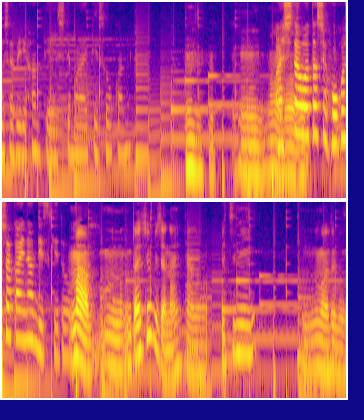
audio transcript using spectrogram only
おしゃべり判定してもらえてそうかな、ううん。うん、まあまあ明日私保護者会なんですけど、まあ、うん、大丈夫じゃない？あの別にうんまあでも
